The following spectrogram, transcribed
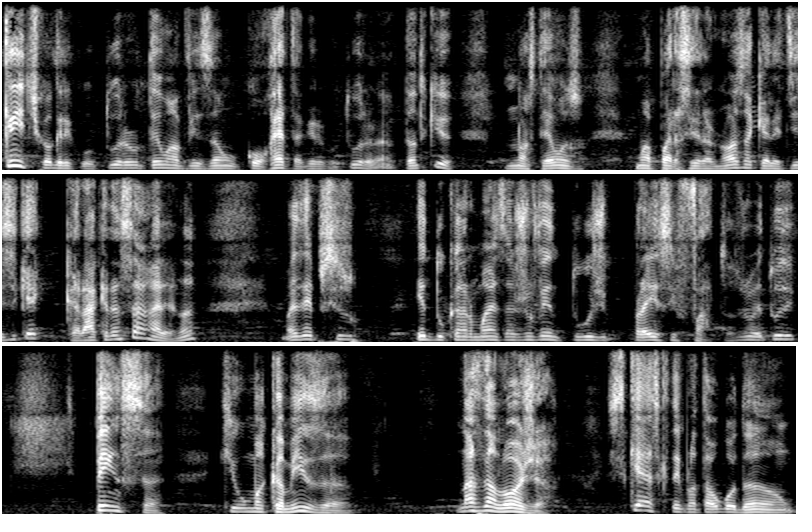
crítico à agricultura, não tem uma visão correta da agricultura, né? tanto que nós temos uma parceira nossa, que é a Letícia, que é craque nessa área, né? mas é preciso educar mais a juventude para esse fato. A juventude pensa que uma camisa nasce na loja. Esquece que tem que plantar algodão,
